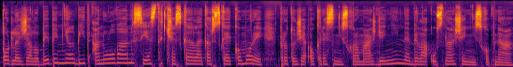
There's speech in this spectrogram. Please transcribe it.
Podle žaloby by měl být anulován sjezd České lékařské komory, protože okresní schromáždění nebyla usnášení schopná.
